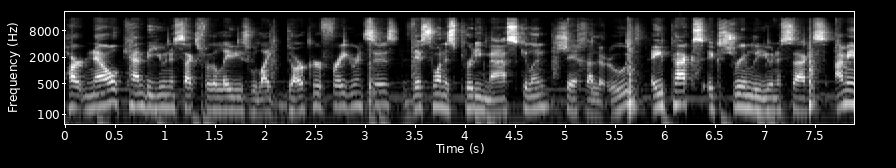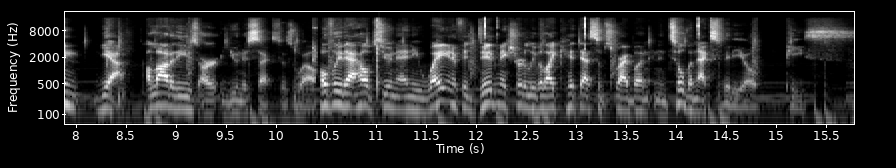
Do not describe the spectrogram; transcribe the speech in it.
Hartnell can be unisex for the ladies who like darker fragrances. This one is pretty masculine, Sheikh Al Oud. Apex, extremely unisex. I mean, yeah, a lot of these are unisex as well. Hopefully that helps you in any way. And if it did, make sure to leave a like, hit that subscribe button. And until the next video, peace.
